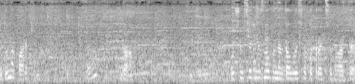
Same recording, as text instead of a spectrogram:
Іду на паркінг. Так? Да. В общем, сьогодні знову не вдалося попрацювати.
